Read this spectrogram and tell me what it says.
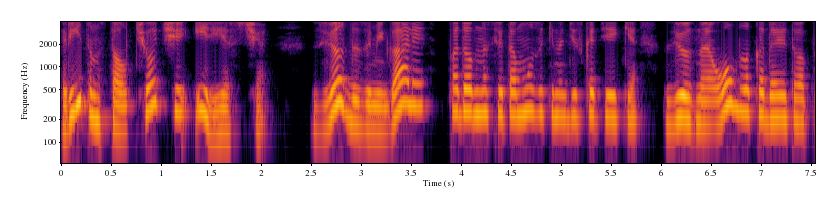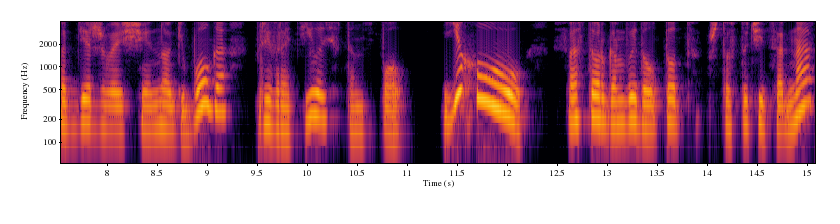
ритм стал четче и резче. Звезды замигали, подобно светомузыке на дискотеке, звездное облако, до этого поддерживающее ноги бога, превратилось в танцпол. «Юху!» — с восторгом выдал тот, что стучит со дна,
